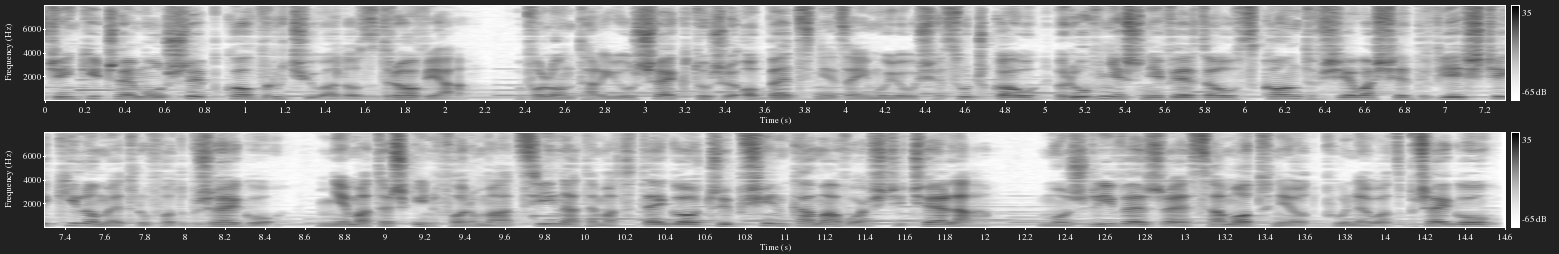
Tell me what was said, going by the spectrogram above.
dzięki czemu szybko wróciła do zdrowia. Wolontariusze, którzy obecnie zajmują się suczką, również nie wiedzą skąd wzięła się 200 km od brzegu. Nie ma też informacji na temat tego, czy psinka ma właściciela. Możliwe, że samotnie odpłynęła z brzegu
